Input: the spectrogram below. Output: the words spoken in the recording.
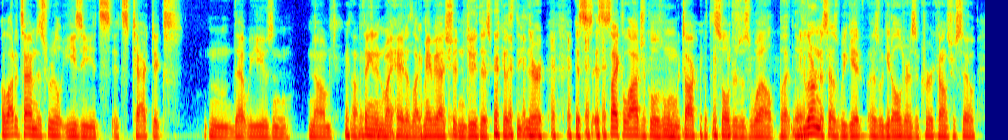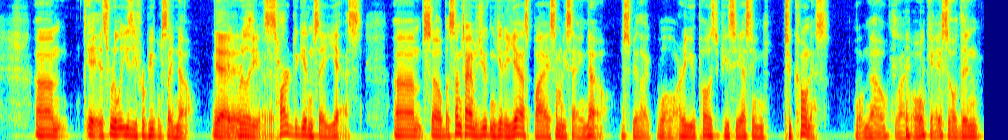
a lot of times it's real easy. It's it's tactics mm, that we use and no I'm, I'm thinking in my head is like maybe i shouldn't do this because the, they're it's it's psychological when we talk with the soldiers as well but we learn this as we get as we get older as a career counselor. So um it, it's really easy for people to say no. Yeah, it, it really is. is. It's hard to get them to say yes. Um so but sometimes you can get a yes by somebody saying no. Just be like well are you opposed to pcsing to conus well no. Like okay so then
